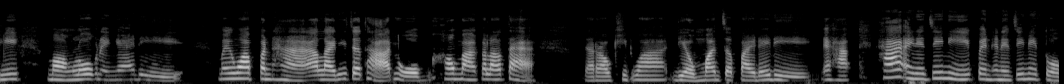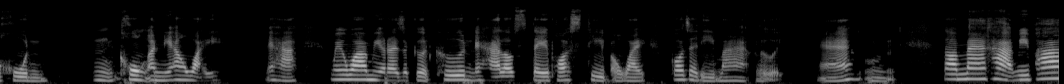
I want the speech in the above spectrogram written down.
ที่มองโลกในแง่ดี ไม่ว่าปัญหาอะไรที่จะถาโถมเข้ามาก็แล้วแต่แต่เราคิดว่าเดี๋ยวมันจะไปได้ดีนะคะ ถ้า energy นี้เป็น energy ในตัวคุณคงอันนี้เอาไว้ นะคะไม่ว่ามีอะไรจะเกิดขึ้นนะคะเรา stay positive เอาไว้ก็จะดีมากเลยนะอืมต่อมาค่ะมีไพ่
